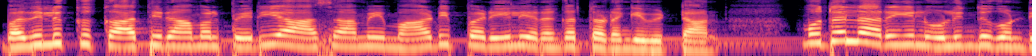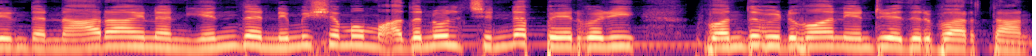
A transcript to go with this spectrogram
பதிலுக்கு காத்திராமல் பெரிய ஆசாமி மாடிப்படியில் இறங்கத் தொடங்கிவிட்டான். முதல் அறையில் ஒளிந்து கொண்டிருந்த நாராயணன் எந்த நிமிஷமும் அதனுள் சின்ன பேர்வழி வந்து விடுவான் என்று எதிர்பார்த்தான்.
